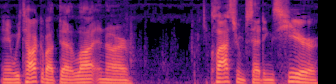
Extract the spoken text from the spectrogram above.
and we talk about that a lot in our classroom settings here.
